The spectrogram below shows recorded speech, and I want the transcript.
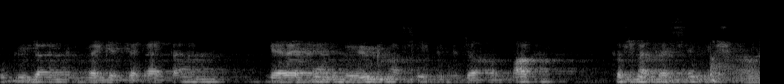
bu güzel ve gecelerden gereken büyük nasibimizi almak kısmet etsin inşallah.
